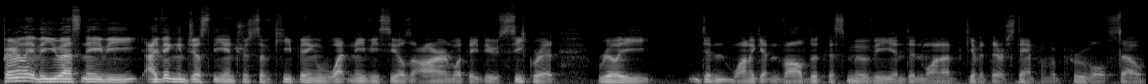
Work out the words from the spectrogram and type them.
Apparently, the U.S. Navy, I think, in just the interest of keeping what Navy SEALs are and what they do secret, really didn't want to get involved with this movie and didn't want to give it their stamp of approval. So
